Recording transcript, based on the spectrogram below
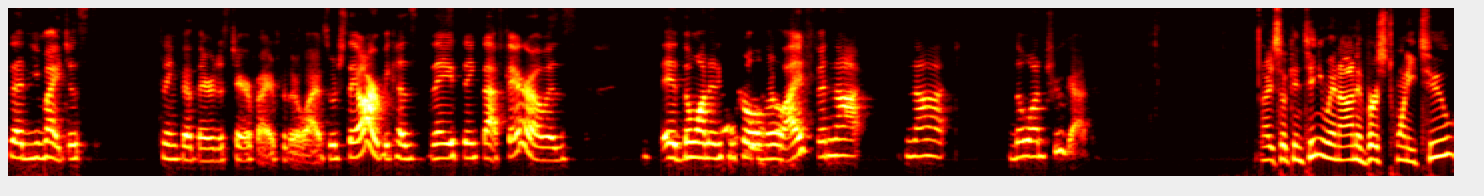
then you might just think that they're just terrified for their lives which they are because they think that pharaoh is the one in control of their life and not not the one true god all right, so continuing on in verse 22.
